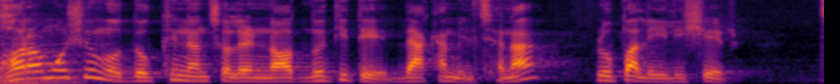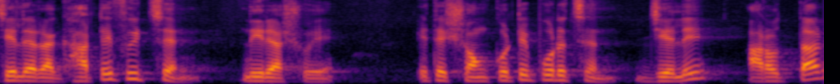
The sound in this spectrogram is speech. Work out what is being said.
ভরা মৌসুমেও দক্ষিণাঞ্চলের নদ নদীতে দেখা মিলছে না রূপালী ইলিশের। জেলেরা ঘাটে ফিরছেন নিরাশ হয়ে। এতে সংকটে পড়েছেন জেলে আড়তদার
